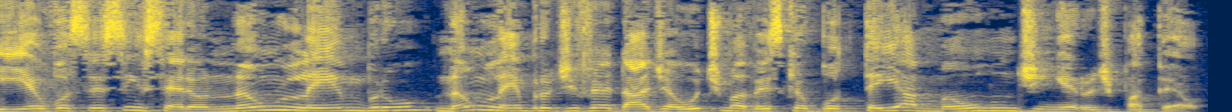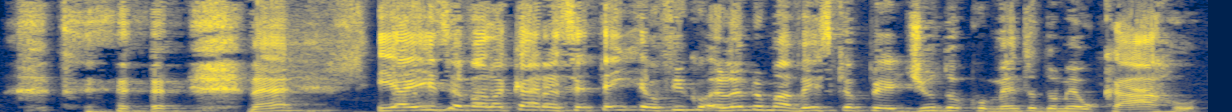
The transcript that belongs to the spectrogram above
E eu vou ser sincero, eu não lembro, não lembro de verdade a última vez que eu botei a mão num dinheiro de papel. né? E aí você fala, cara, você tem. Eu fico. Eu lembro uma vez que eu perdi o documento do meu carro.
